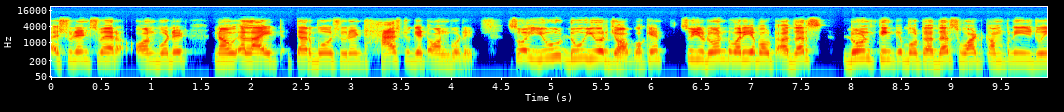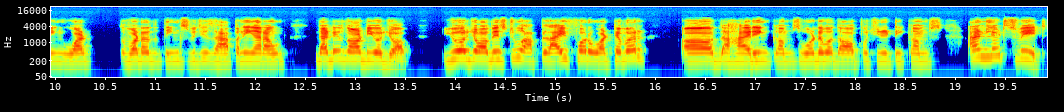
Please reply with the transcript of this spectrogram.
uh, students were onboarded. Now elite turbo student has to get onboarded. So you do your job okay? So you don't worry about others. Don't think about others what company is doing what what are the things which is happening around. That is not your job. Your job is to apply for whatever uh, the hiring comes whatever the opportunity comes and let's wait.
